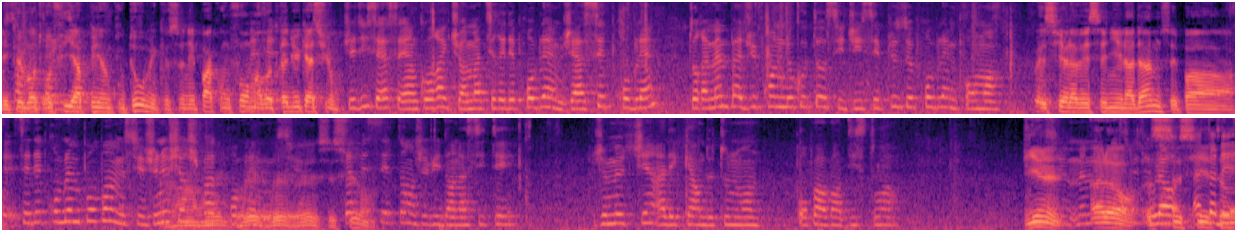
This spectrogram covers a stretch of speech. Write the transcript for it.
et, que votre fille a pris un couteau mais que ce n'est pas conforme Mais à votre éducation. J'ai dit, ça, c'est incorrect. Tu vas m'attirer des problèmes. J'ai assez de problèmes. Tu n'aurais même pas dû prendre le couteau, CJ. C'est plus de problèmes pour moi. Et si elle avait saigné la dame, c'est pas... C'est- des problèmes pour moi, monsieur. Je ne cherche pas de problème, oui, monsieur. oui, c'est Ça sûr. fait sept ans que je vis dans la cité. Je me tiens à l'écart de tout le monde pour pas avoir d'histoire. Bien, Monsieur, même- alors. Alors, ceci étant attendez, dit...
